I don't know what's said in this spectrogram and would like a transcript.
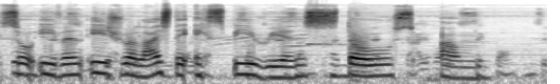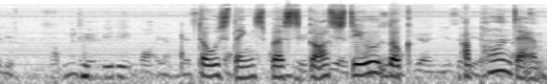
so even Israelites, they experience those um, those things, but God still look upon them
